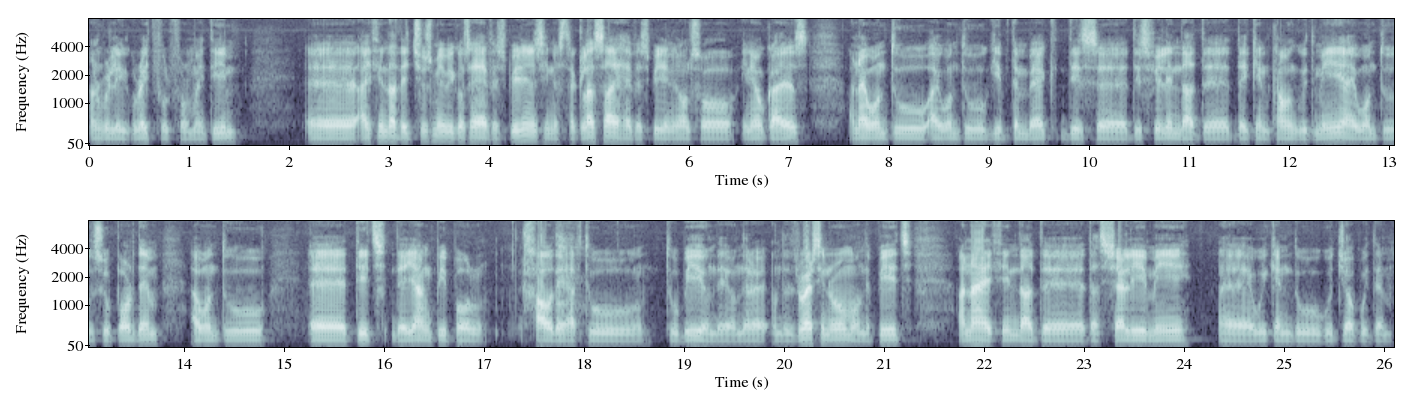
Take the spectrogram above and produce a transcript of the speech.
I'm really grateful for my team. Uh, I think that they choose me because I have experience in Extraclasa. I have experience also in EUKS, and I want to I want to give them back this uh, this feeling that uh, they can count with me. I want to support them. I want to teach the young people how they have to to be on the on the on the dressing room, on the pitch, and I think that that Shelly, me, we can do a good job with them.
